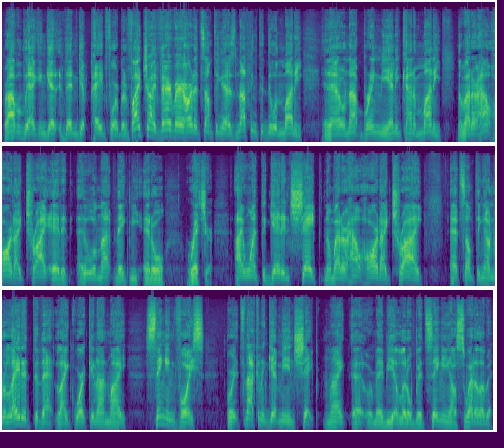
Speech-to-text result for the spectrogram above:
probably I can get then get paid for it. But if I try very, very hard at something that has nothing to do with money and that will not bring me any kind of money, no matter how hard I try at it, it will not make me at all richer. I want to get in shape no matter how hard I try at something unrelated to that, like working on my singing voice, or it's not going to get me in shape, right? Uh, or maybe a little bit singing, I'll sweat a little bit.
